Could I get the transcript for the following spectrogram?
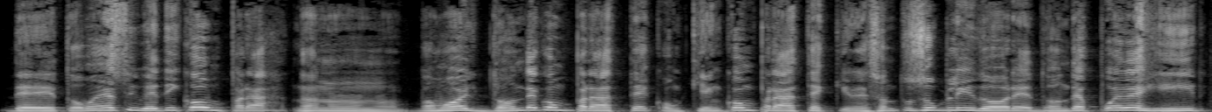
de toma eso y vete y compra. No, no, no, no. Vamos a ver dónde compraste, con quién compraste, quiénes son tus suplidores, dónde puedes ir,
